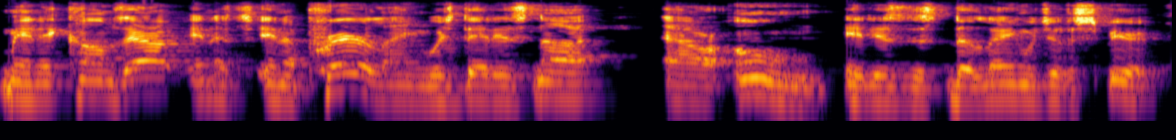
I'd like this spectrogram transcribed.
Man, it comes out in a in a prayer language that is not our own. It is the, the language of the Spirit.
